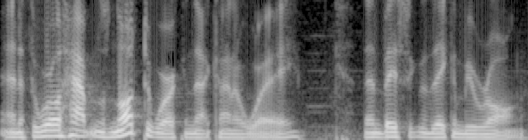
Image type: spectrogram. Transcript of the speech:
And if the world happens not to work in that kind of way, then basically they can be wrong.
